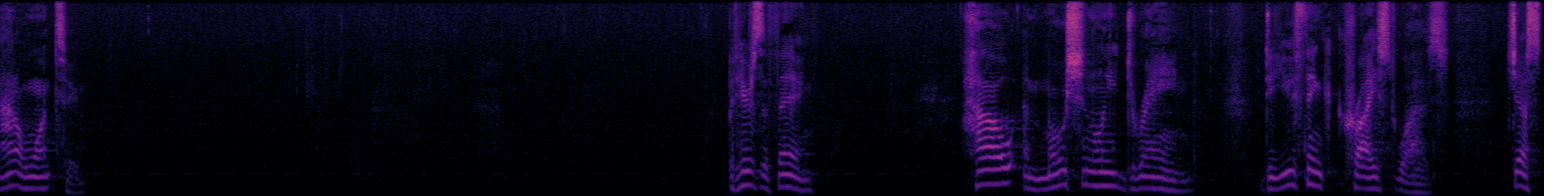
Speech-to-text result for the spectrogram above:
I don't want to. But here's the thing how emotionally drained do you think Christ was just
